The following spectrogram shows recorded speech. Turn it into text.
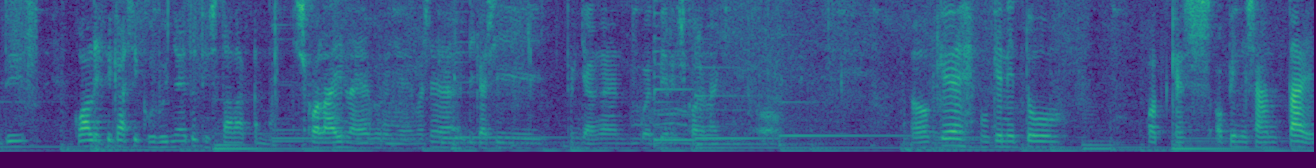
jadi kualifikasi gurunya itu disetarakan lah. sekolahin lah ya gurunya maksudnya Di- dikasih tunjangan buat biar sekolah lagi oh oke mungkin itu podcast opini santai.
